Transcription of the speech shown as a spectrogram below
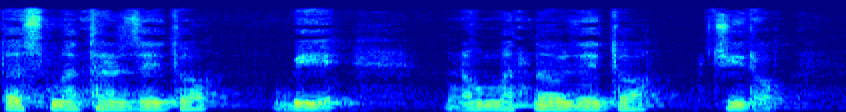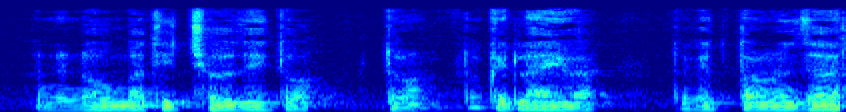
દસમાં થાટ જાય તો બે. નવમાં નવ જાય તો જીરો અને નવમાંથી છ જાય તો ત્રણ. તો કેટલા આવ્યા? તો કે ત્રણ હજાર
